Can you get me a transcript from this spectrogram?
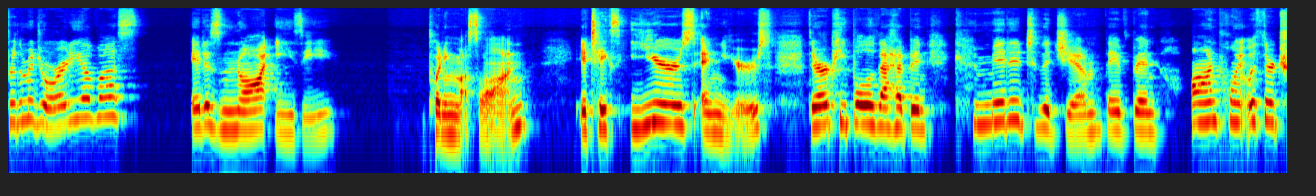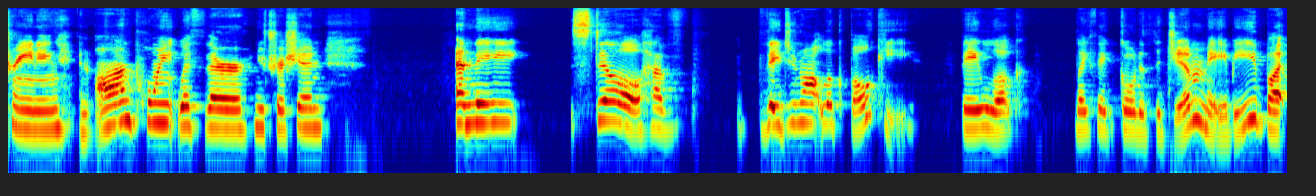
for the majority of us, it is not easy putting muscle on. It takes years and years. There are people that have been committed to the gym. They've been on point with their training and on point with their nutrition. And they still have, they do not look bulky. They look like they go to the gym, maybe, but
